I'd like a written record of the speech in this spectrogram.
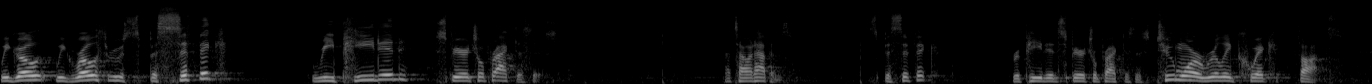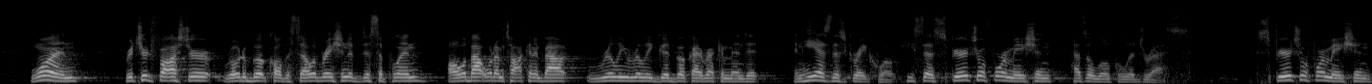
We grow, we grow through specific, repeated spiritual practices. That's how it happens. Specific, repeated spiritual practices. Two more really quick thoughts. One, Richard Foster wrote a book called The Celebration of Discipline, all about what I'm talking about. Really, really good book. I recommend it. And he has this great quote. He says, Spiritual formation has a local address. Spiritual formation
